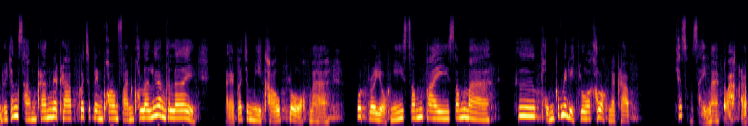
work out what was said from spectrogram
โดยทั้งสามครั้งนะครับ ก็จะเป็นความฝันคนละเรื่องกันเลย แต่ก็จะมีเขาโผล่ออกมา พูดประโยคนี้ซ้ำไปซ้ำมา คือผมก็ไม่ได้กลัวเขาหรอกนะครับ แค่สงสัยมากกว่าครับ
